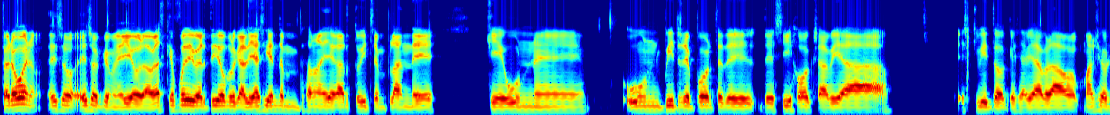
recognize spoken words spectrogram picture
Pero bueno, eso, eso que me dio. La verdad es que fue divertido porque al día siguiente me empezaron a llegar tweets en plan de que un, eh, un beat reporter de, de, Seahawks había escrito que se había hablado Marcial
